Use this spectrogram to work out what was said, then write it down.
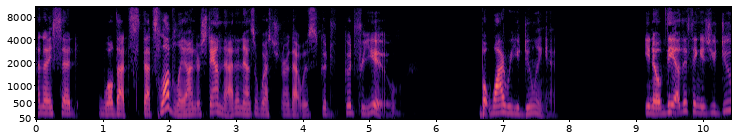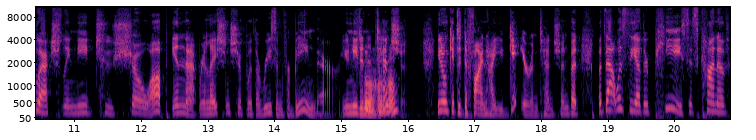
And I said, "Well, that's that's lovely. I understand that, and as a Westerner, that was good good for you. But why were you doing it?" You know, the other thing is you do actually need to show up in that relationship with a reason for being there. You need an Mhm. intention you don't get to define how you get your intention but but that was the other piece. It's kind of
